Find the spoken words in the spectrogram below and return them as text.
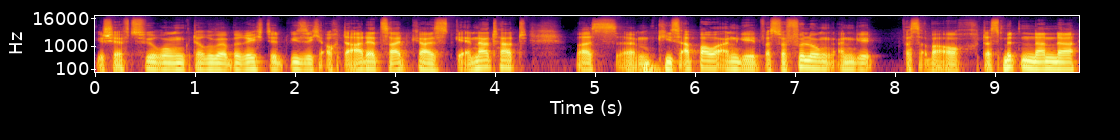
Geschäftsführung darüber berichtet, wie sich auch da der Zeitgeist geändert hat, was ähm, Kiesabbau angeht, was Verfüllung angeht, was aber auch das Miteinander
